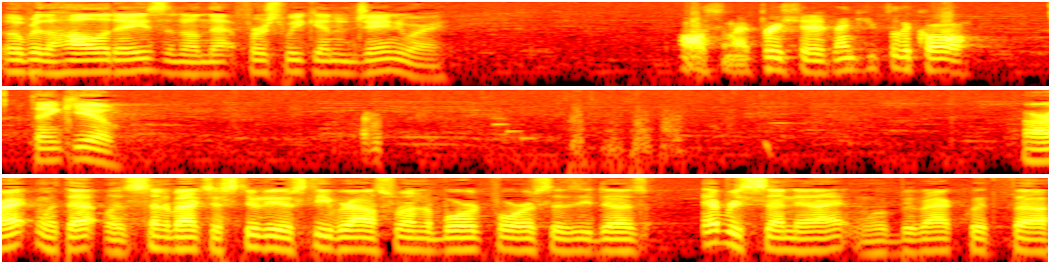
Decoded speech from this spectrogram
over the holidays and on that first weekend in January. Awesome. I appreciate it. Thank you for the call. Thank you. All right, with that, let's send it back to studio. Steve Rouse run the board for us as he does every Sunday night, and we'll be back with uh,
